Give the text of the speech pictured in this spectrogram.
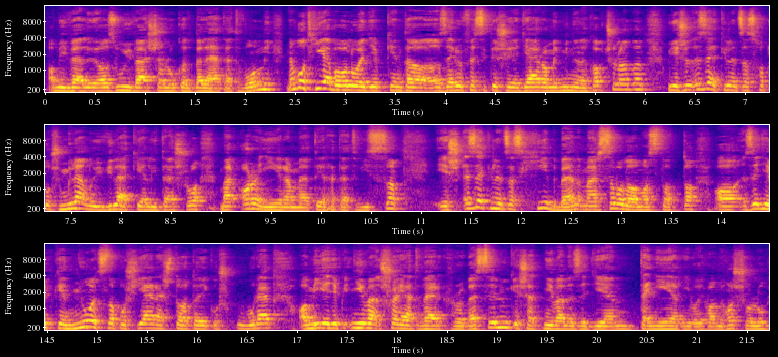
amivel ő az új vásárlókat be lehetett vonni. Nem volt hiába való egyébként az erőfeszítési a gyára, meg minden a kapcsolatban, ugyanis az 1906-os Milánói világkiállításról már aranyéremmel térhetett vissza, és 1907-ben már szabadalmaztatta az egyébként 8 napos járástartalékos órát, órát, ami egyébként nyilván saját verkről beszélünk, és hát nyilván ez egy ilyen tenyérnyi, vagy valami hasonló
